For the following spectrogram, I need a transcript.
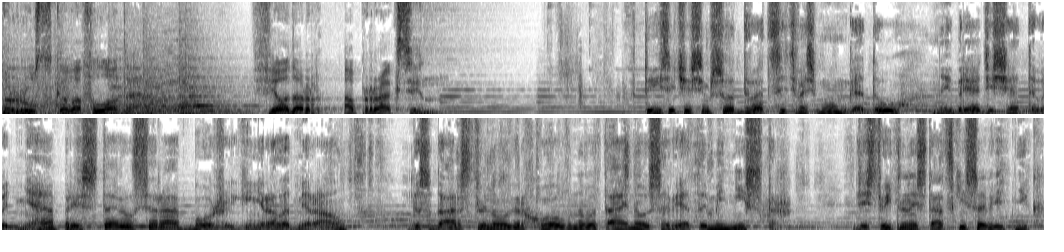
русского флота. Федор Апраксин. В 1728 году, ноября 10 дня, представился раб Божий, генерал-адмирал Государственного Верховного Тайного Совета министр, действительный статский советник,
